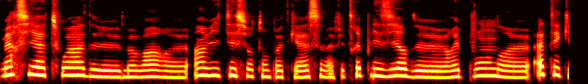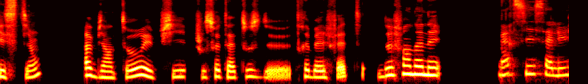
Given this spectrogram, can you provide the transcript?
Merci à toi de m'avoir invité sur ton podcast. Ça m'a fait très plaisir de répondre à tes questions. À bientôt et puis je vous souhaite à tous de très belles fêtes de fin d'année. Merci, salut.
